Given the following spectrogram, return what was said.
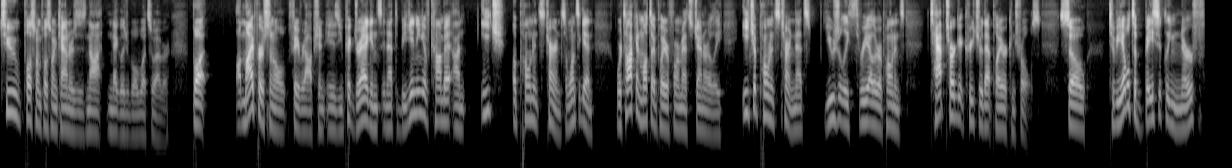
two plus one plus one counters is not negligible whatsoever. But my personal favorite option is you pick dragons, and at the beginning of combat on each opponent's turn. So once again, we're talking multiplayer formats generally. Each opponent's turn, that's usually three other opponents, tap target creature that player controls. So to be able to basically nerf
